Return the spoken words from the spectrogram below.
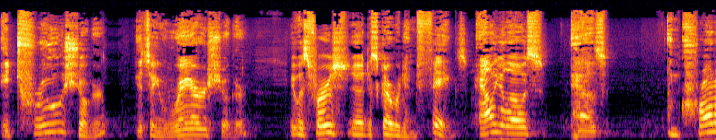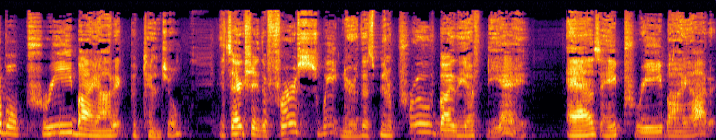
a true sugar, it's a rare sugar. It was first uh, discovered in figs. Allulose has incredible prebiotic potential. It's actually the first sweetener that's been approved by the FDA as a prebiotic.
